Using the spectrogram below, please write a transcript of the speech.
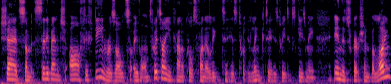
shared some Cinebench R15 results over on Twitter. You can of course find a link to his link to his tweet, excuse me, in the description below.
